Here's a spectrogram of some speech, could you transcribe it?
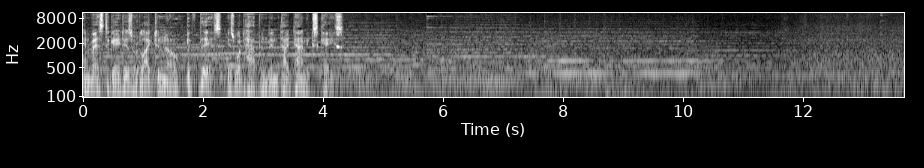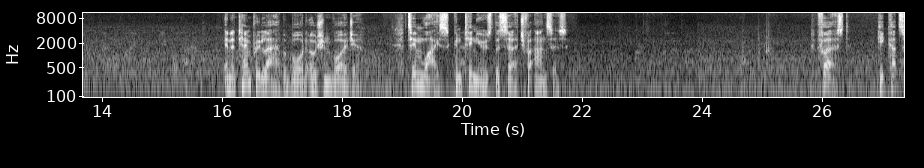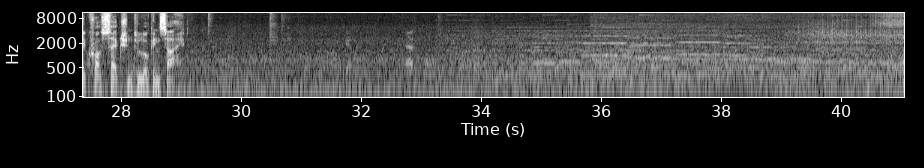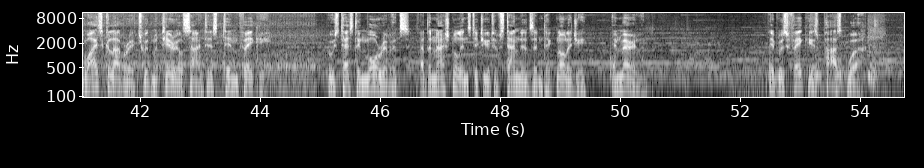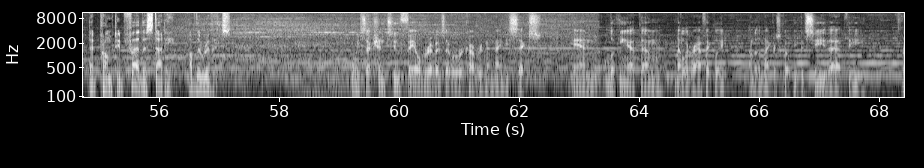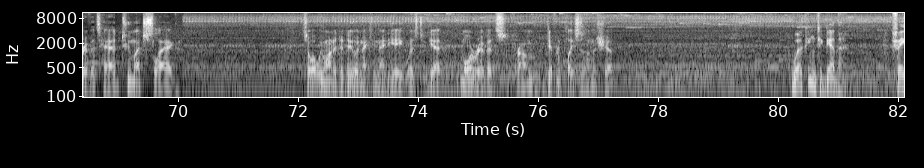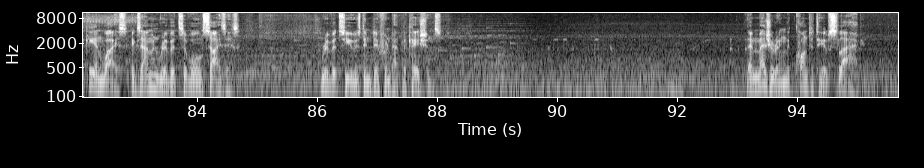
Investigators would like to know if this is what happened in Titanic's case. In a temporary lab aboard Ocean Voyager, Tim Weihs continues the search for answers. First, he cuts a cross section to look inside. Weihs collaborates with material scientist Tim Foecke. Who's testing more rivets at the National Institute of Standards and Technology in Maryland. It was Foecke's past work that prompted further study of the rivets. We sectioned two failed rivets that were recovered in 96, and looking at them metallographically under the microscope, you could see that the rivets had too much slag. So what we wanted to do in 1998 was to get more rivets from different places on the ship. Working together, Foecke and Weihs examined rivets of all sizes. Rivets used in different applications. They're measuring the quantity of slag,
